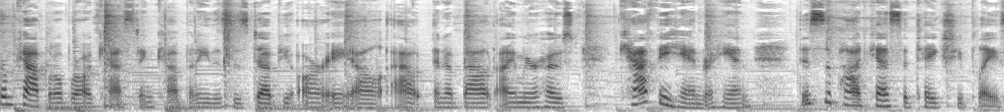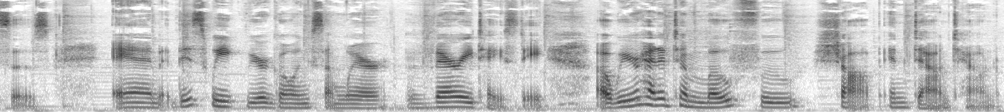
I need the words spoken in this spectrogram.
From Capital Broadcasting Company, this is WRAL Out and About. I'm your host, Kathy Handrahan. This is a podcast that takes you places. And this week we are going somewhere very tasty. Uh, we are headed to Mofu Shop in downtown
